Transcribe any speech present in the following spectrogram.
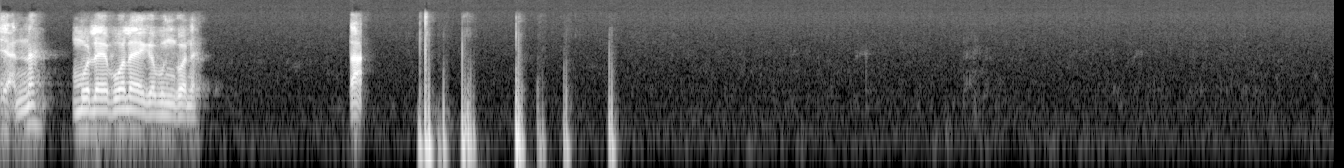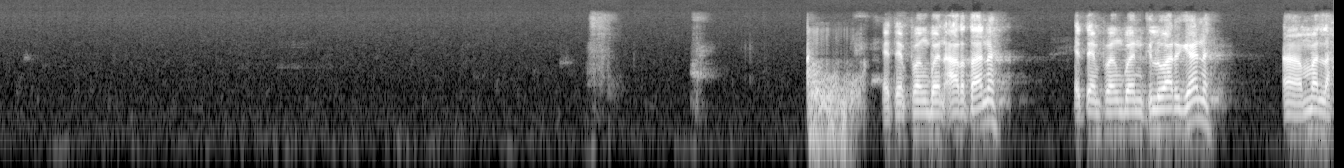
Ya nah mulai boleh ke bengkona tak. Etempang ban artana, etempang ban keluarga na, amalah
